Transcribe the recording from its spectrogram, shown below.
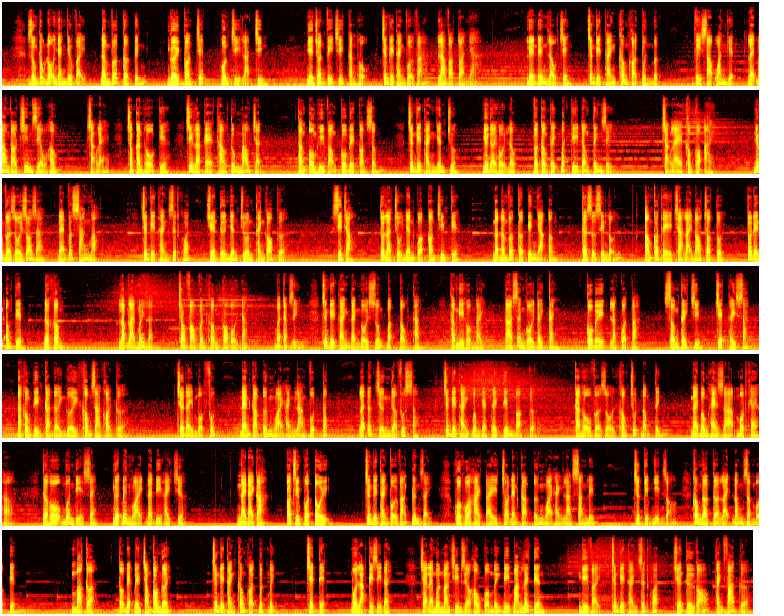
Dùng tốc độ nhanh như vậy, Đâm vỡ cửa kính, Người còn chết Huông chi là chim. Nhìn chuẩn vị trí căn hộ, Trương Nghị Thành vội vã lao vào tòa nhà. Lên đến lầu trên. Trương Nghị Thành không khỏi buồn bực. Vì sao oán nghiệt lại bám vào chim diều hâu? Chẳng lẽ Trong căn hộ kia Chính là kẻ thao túng mão trận? Thầm ôm hy vọng cô bê còn sống. Trương Nghị Thành nhấn chuông. Nhưng đợi hồi lâu, Vẫn không thấy bất kỳ động tĩnh gì. Chẳng lẽ không có ai? Nhưng vừa rồi rõ ràng Đèn vẫn sáng mà. Trương Nghị Thành dứt khoát, Chuyển từ nhấn chuông thành gõ cửa. Xin chào, Tôi là chủ nhân của con chim kia. Nó đâm vỡ cửa kính nhà ông. Thật sự xin lỗi. Ông có thể trả lại nó cho tôi. Tôi đền ông tiền. Được không? Làm lại mấy lần. Trong phòng vẫn không có hồi đáp. Bất đắc dĩ, Trương Nghị Thành đành ngồi xuống bậc cầu thang. Thầm nghĩ hôm nay, Ta sẽ ngồi đây canh. Cô bệ là của ta. Sống thấy chim, Chết thấy xác. Ta không tin cả đời người không ra khỏi cửa. Chưa đầy một phút, Đèn cảm ứng ngoài hành lang vụt tắt. Lại ước chừng nửa phút sau Trương Nghị Thành bông nghe thấy tiếng mở cửa. Căn hộ vừa rồi không chút động tĩnh. Này bông hé ra một khe hở. Tựa hộ muốn đi xem Người bên ngoài đã đi hay chưa. Này đại ca, Con chim của tôi. Trương Nghị Thành vội vàng đứng dậy, Khua khua hai tay cho đèn cảm ứng ngoài hành lang sáng lên. Chưa kịp nhìn rõ, Không ngờ cửa lại đóng dầm một tiếng. Mở cửa, Tôi biết bên trong có người. Trương Nghị Thành không khỏi bực mình. Chết tiệt, Muốn làm cái gì đây? Chạy lại muốn mang chim diều hâu của mình đi bán lấy tiền. Nghi vậy Trương Nghị Thành dứt khoát Chuyển từ gõ thành phá cửa.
